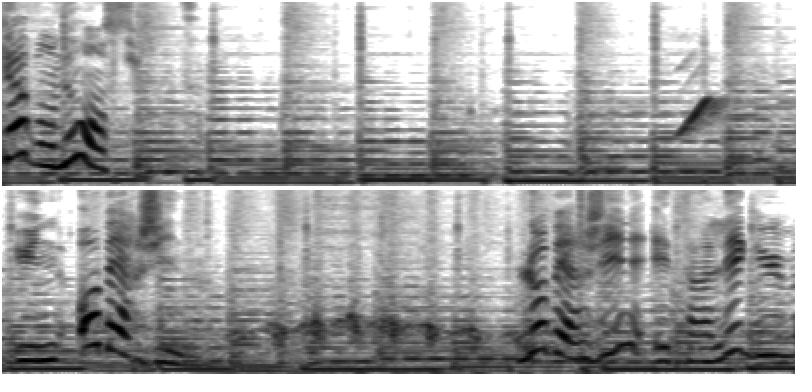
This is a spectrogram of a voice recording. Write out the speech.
Qu'avons-nous ensuite? Une aubergine. L'aubergine est un légume.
